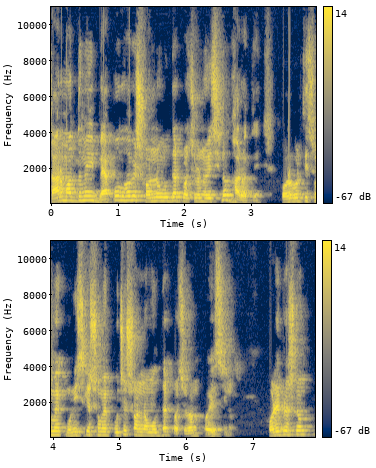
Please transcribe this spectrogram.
তার মাধ্যমে ব্যাপকভাবে স্বর্ণ মুদ্রার প্রচলন হয়েছিল ভারতে। পরবর্তী সময়ে কনিষ্কের সময় প্রচুর স্বর্ণ মুদ্রার প্রচলন হয়েছিল। পরের প্রশ্ন,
